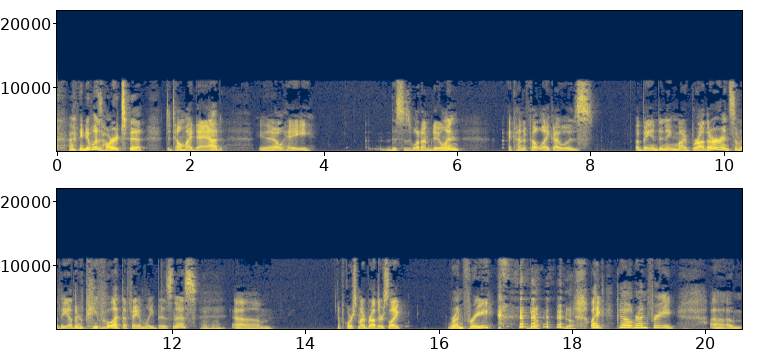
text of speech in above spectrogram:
I mean, it was hard to to tell my dad, you know, hey, this is what I'm doing. I kind of felt like I was abandoning my brother and some of the other people at the family business. Um, of course, my brother's like, run free. Yeah. Yeah. like go run free um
